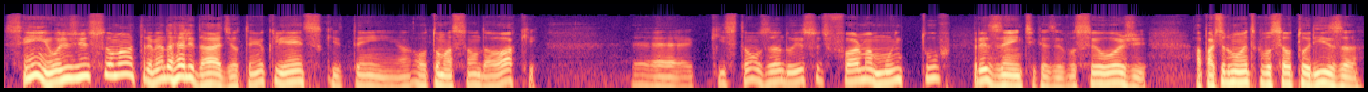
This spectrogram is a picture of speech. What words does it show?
Sim, hoje isso é uma tremenda realidade. Eu tenho clientes que têm automação da OC é, que estão usando isso de forma muito presente. Quer dizer, você hoje, a partir do momento que você autoriza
